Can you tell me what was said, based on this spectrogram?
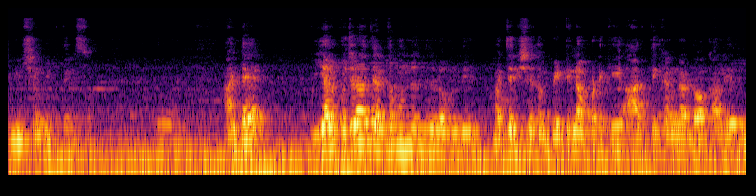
ఈ విషయం మీకు తెలుసు. అంటే ఇవాళ గుజరాత్ ఎంత ముందంజలో ఉంది? మద్య నిషేధం పెట్టినప్పటికీ ఆర్థికంగా డోకా లేదు.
